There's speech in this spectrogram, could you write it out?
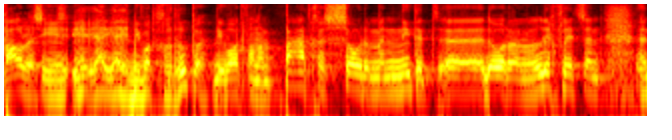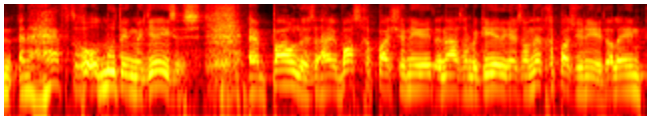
Paulus, die, wordt geroepen. Die wordt van een paard gesoden, maar niet het, uh, door een lichtflits. En een, een heftige ontmoeting met Jezus. En Paulus, hij was gepassioneerd en na zijn bekering hij is nog net gepassioneerd. Alleen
